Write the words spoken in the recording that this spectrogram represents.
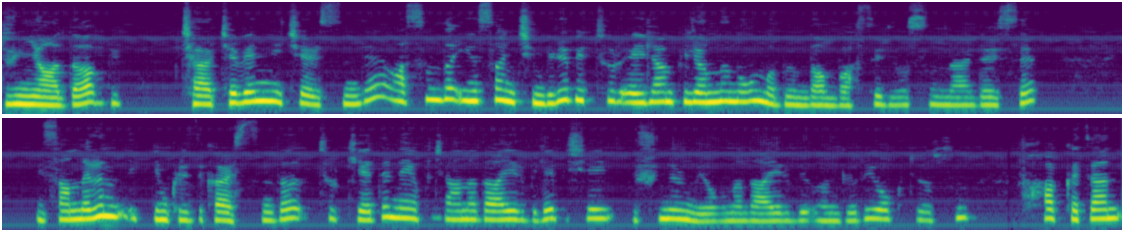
dünyada, bir çerçevenin içerisinde aslında insan için bile bir tür eylem planının olmadığından bahsediyorsun neredeyse. İnsanların iklim krizi karşısında Türkiye'de ne yapacağına dair bile bir şey düşünülmüyor. Buna dair bir öngörü yok diyorsun. Hakikaten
